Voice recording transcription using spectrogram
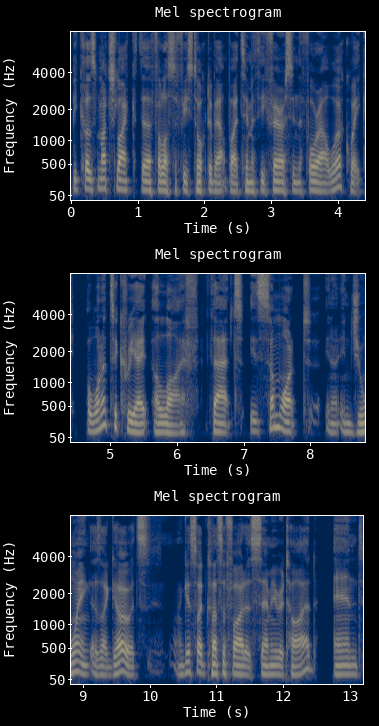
because, much like the philosophies talked about by Timothy Ferriss in the Four Hour Work Week, I wanted to create a life that is somewhat, you know, enjoying as I go. It's, I guess I'd classify it as semi-retired. And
